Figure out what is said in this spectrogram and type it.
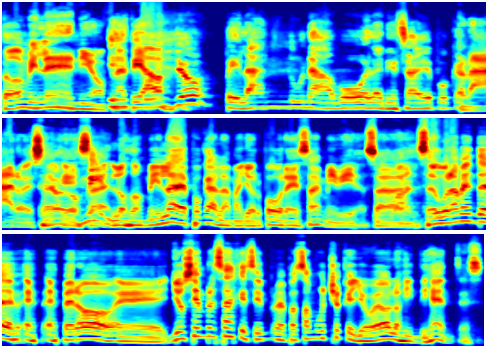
Todo milenio, Y tú plateado. y yo pelando una bola en esa época. Claro, esa, En los esa- 2000. los 2000 la época de la mayor pobreza en mi vida. O sea, Igual. seguramente es- es- espero... eh, yo siempre, ¿sabes? Que siempre me pasa mucho que yo veo a los indigentes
